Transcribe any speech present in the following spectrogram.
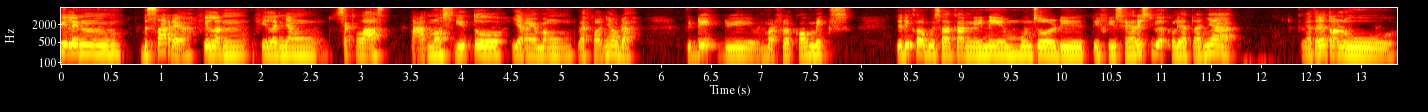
villain besar ya, villain villain yang sekelas Thanos gitu, yang emang levelnya udah gede di Marvel Comics. Jadi kalau misalkan ini muncul di TV series juga kelihatannya kelihatannya terlalu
